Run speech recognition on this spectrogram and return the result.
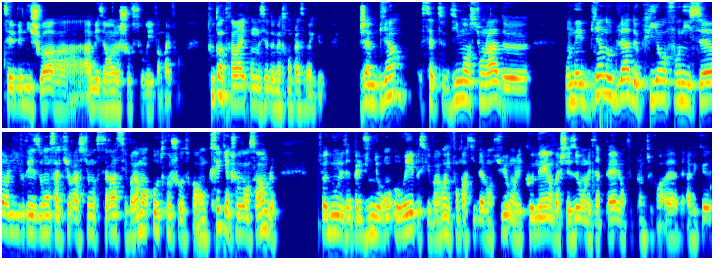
C'est des nichoirs à, à mésanges, à chauve-souris, enfin bref. Tout un travail qu'on essaie de mettre en place avec eux. j'aime bien cette dimension-là de, on est bien au-delà de clients, fournisseurs, livraison, facturation, etc. C'est vraiment autre chose. On crée quelque chose ensemble. Tu vois, nous, on les appelle vignerons OE parce que vraiment, ils font partie de l'aventure. On les connaît, on va chez eux, on les appelle, on fait plein de trucs euh, avec eux.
